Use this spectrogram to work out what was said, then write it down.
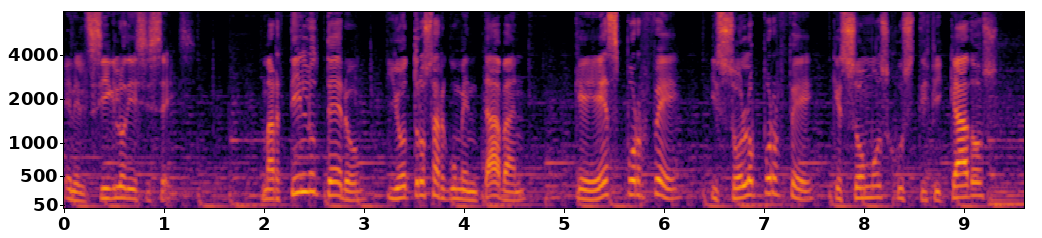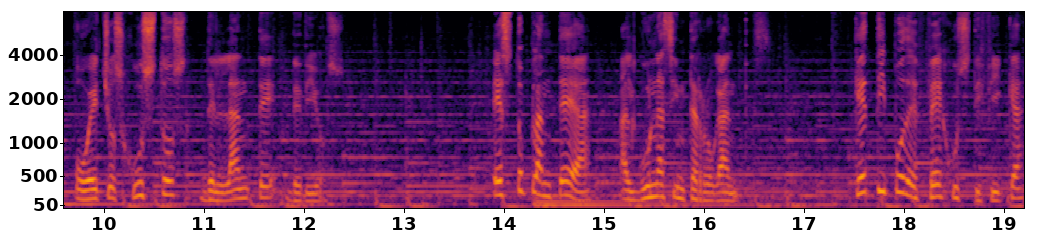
en el siglo XVI. Martín Lutero y otros argumentaban que es por fe y solo por fe que somos justificados o hechos justos delante de Dios. Esto plantea algunas interrogantes. ¿Qué tipo de fe justifica?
